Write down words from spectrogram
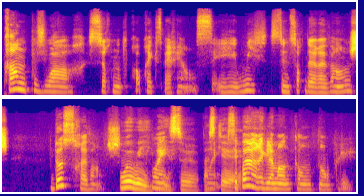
prendre pouvoir sur notre propre expérience. Et oui, c'est une sorte de revanche, douce revanche. Oui, oui, bien sûr. Parce que... C'est pas un règlement de compte non plus.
